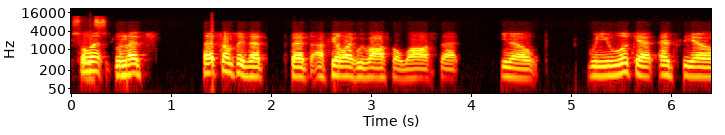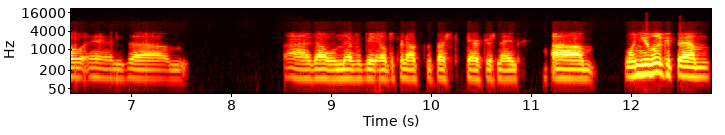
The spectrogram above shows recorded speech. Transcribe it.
so well, that, and that's that's something that that I feel like we've also lost. That you know, when you look at Ezio and um, I will never be able to pronounce the first character's name. Um, when you look at them,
